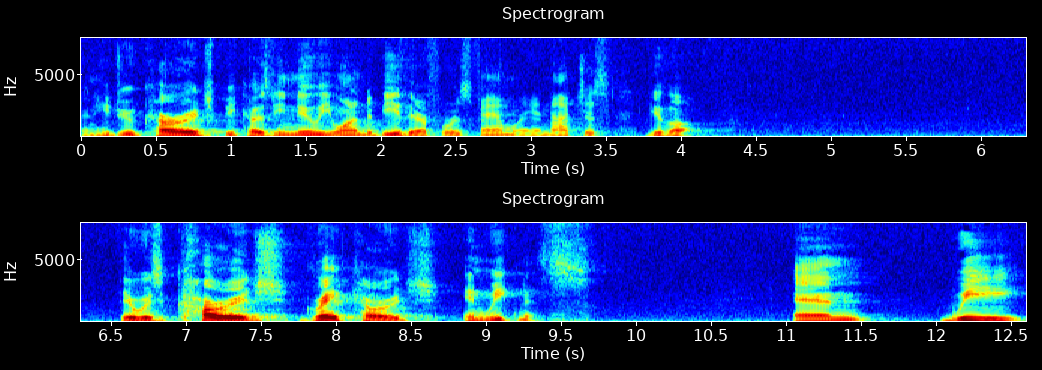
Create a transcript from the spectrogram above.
And he drew courage because he knew he wanted to be there for his family and not just give up. There was courage, great courage, in weakness. And we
